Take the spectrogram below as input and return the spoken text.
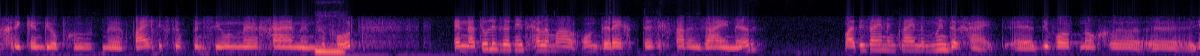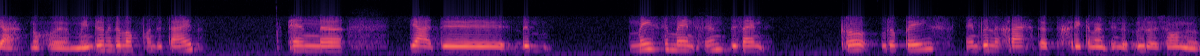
Grieken die op hun vijftigste pensioen gaan enzovoort. En natuurlijk is dat niet helemaal onterecht. De gevallen zijn er. Maar er zijn een kleine minderheid. Die wordt nog, ja, nog minder in de loop van de tijd. En ja, de, de meeste mensen die zijn pro-Europees en willen graag dat Griekenland in de eurozone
